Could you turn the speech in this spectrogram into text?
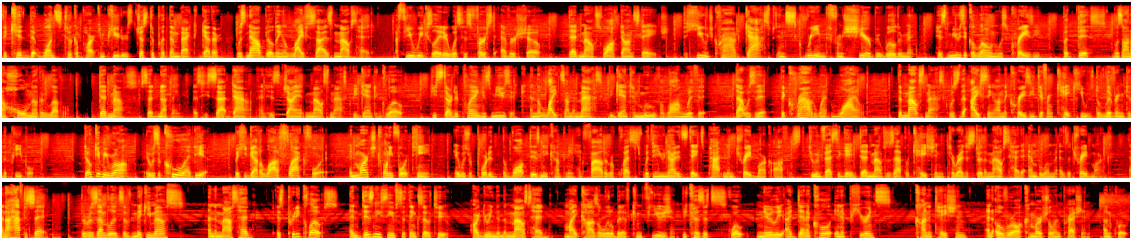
The kid that once took apart computers just to put them back together was now building a life size mouse head. A few weeks later was his first ever show. Dead Mouse walked on stage. The huge crowd gasped and screamed from sheer bewilderment. His music alone was crazy, but this was on a whole nother level. Dead Mouse said nothing as he sat down and his giant mouse mask began to glow. He started playing his music, and the lights on the mask began to move along with it. That was it. The crowd went wild. The mouse mask was the icing on the crazy different cake he was delivering to the people. Don't get me wrong, it was a cool idea, but he got a lot of flack for it. In March 2014, it was reported that the Walt Disney Company had filed a request with the United States Patent and Trademark Office to investigate Deadmau5's application to register the mouse head emblem as a trademark. And I have to say, the resemblance of Mickey Mouse and the mouse head is pretty close, and Disney seems to think so too, arguing that the mouse head might cause a little bit of confusion because it's, quote, nearly identical in appearance, connotation, and overall commercial impression, unquote.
